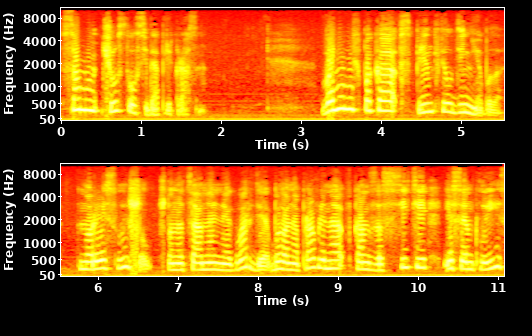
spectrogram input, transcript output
Сам он чувствовал себя прекрасно. Военных пока в Спрингфилде не было, но Рэй слышал, что Национальная гвардия была направлена в Канзас-Сити и Сент-Луис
